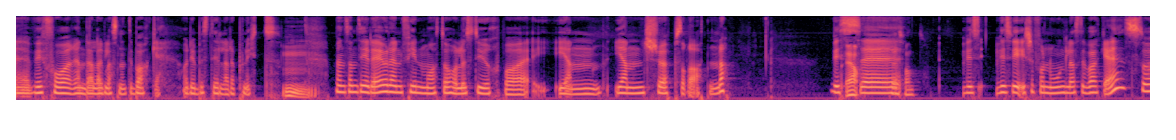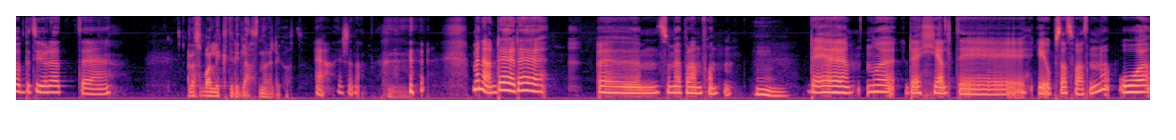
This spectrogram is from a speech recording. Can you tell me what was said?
eh, vi får en del av glassene tilbake, og de bestiller det på nytt. Mm. Men samtidig er jo det en fin måte å holde styr på gjen, gjenkjøpsraten, da. Hvis, Ja, det eh, er sant. hvis, hvis vi ikke får noen glass tilbake, så betyr det at eh, Eller så bare likte de glassene veldig godt. Ja, ikke sant. Men ja, det er det uh, som er på den fronten. Det er, nå, det er helt i, i oppstartsfasen, og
